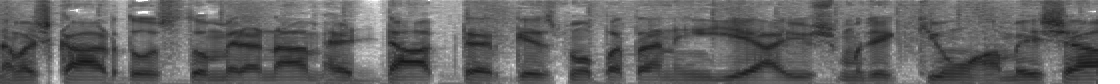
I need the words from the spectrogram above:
नमस्कार दोस्तों मेरा नाम है डॉक्टर गिस्मो पता नहीं ये आयुष मुझे क्यों हमेशा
